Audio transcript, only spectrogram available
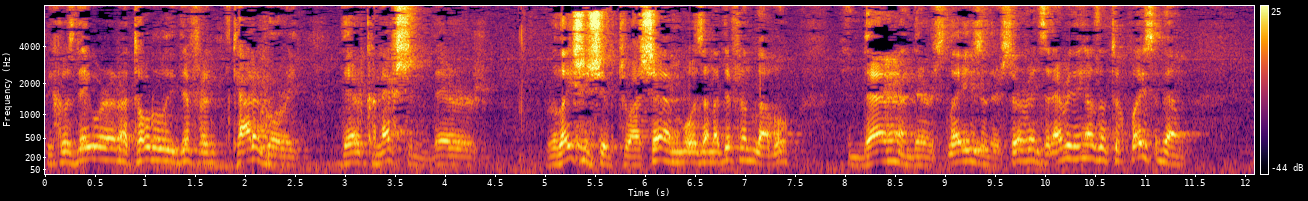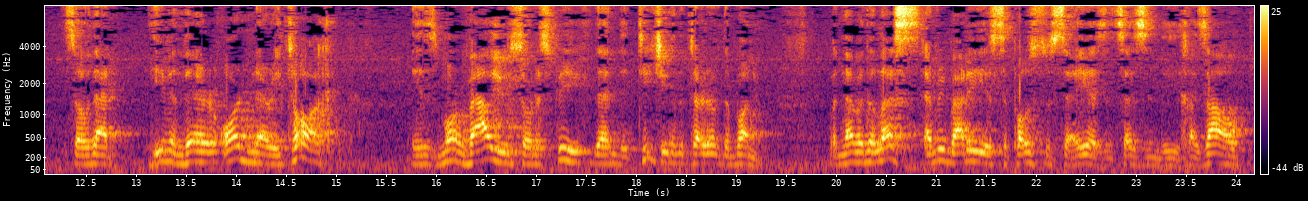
because they were in a totally different category. Their connection, their relationship to Hashem was on a different level in them and their slaves and their servants and everything else that took place in them. So that even their ordinary talk is more valued, so to speak, than the teaching of the Torah of the Banim. But nevertheless, everybody is supposed to say, as it says in the Chazal,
